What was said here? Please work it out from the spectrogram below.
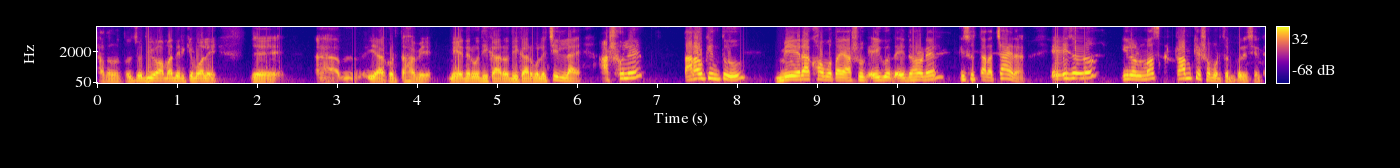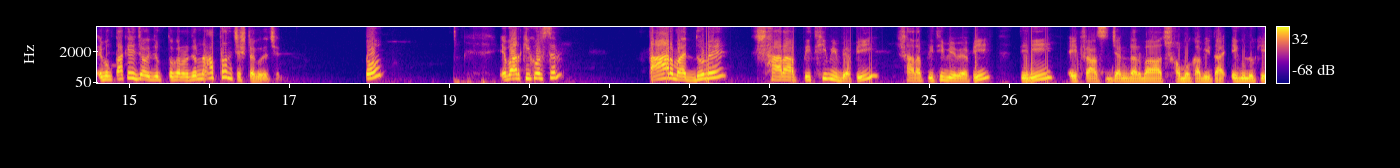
সাধারণত। যদিও আমাদেরকে বলে যে ইয়া করতে হবে, মেয়েদের অধিকার অধিকার বলে চিল্লায়। আসলে তারাও কিন্তু মেয়েরা ক্ষমতায় আসুক, এই এই ধরনের কিছু তারা চায় না। এই জন্য ইলন মাস্ক ট্রাম্পকে সমর্থন করেছেন এবং তাকেই জয়যুক্ত করার জন্য আপ্রাণ চেষ্টা করেছেন। তো এবার কি করছেন? তার মাধ্যমে সারা পৃথিবী ব্যাপী সারা পৃথিবী ব্যাপী তিনি এই ট্রান্সজেন্ডার বা সমকামিতা এগুলোকে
